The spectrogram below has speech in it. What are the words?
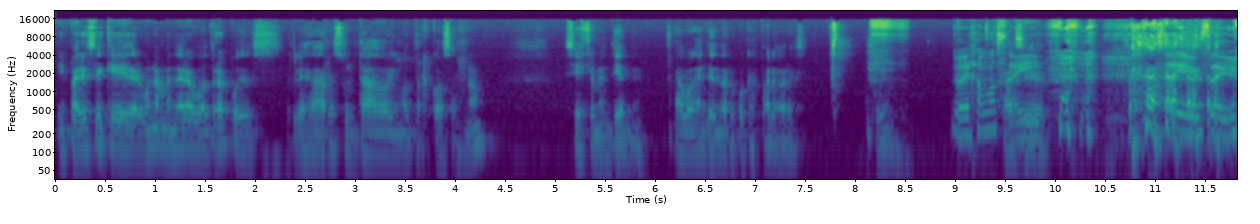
Y parece que de alguna manera u otra, pues, les da resultado en otras cosas, ¿no? Si es que me entienden. A buen entender pocas palabras. Sí, Lo dejamos así ahí. es. Está bien, está bien.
